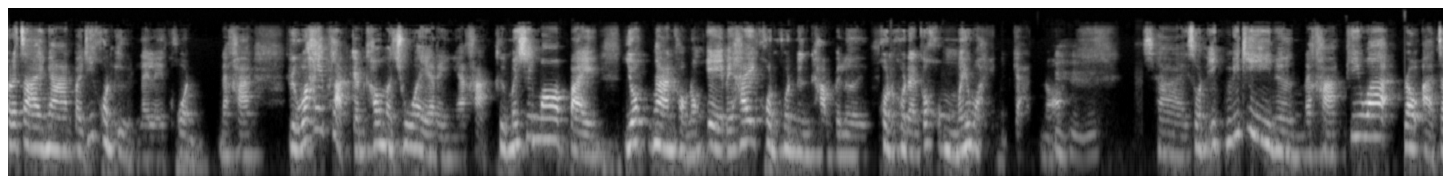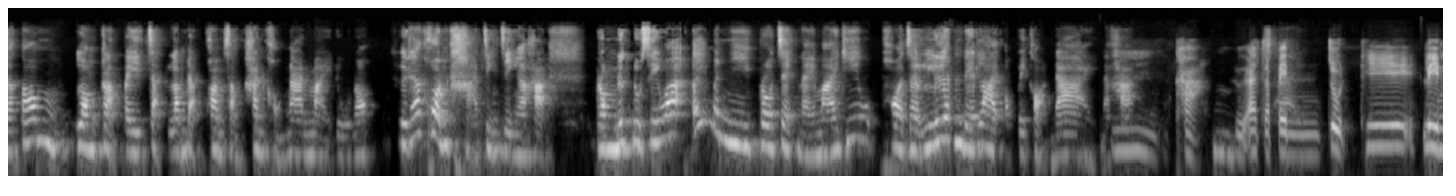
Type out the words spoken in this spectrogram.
กระจายงานไปที่คนอื่นหลาย ๆ คนนะคะ หรือว่าให้ผลัดกันเข้ามาช่วยอะไรเงี้ยค่ะ คือไม่ใช่มอบไปยกงานของน้องเอไปให้คนคนหนึ่งทำไปเลย คนคนนั้นก็คงไม่ไหวเหมือนกันเนาะใช่ ส่วนอีกวิธีหนึ่งนะคะพี่ว่าเราอาจจะต้องลองกลับไปจัดลำดับความสำคัญของงานใหม่ดูเนาะคือถ้าคนขาดจริงๆอะค่ะ ลองนึกดูซิว่า เอ้ยมันมี project ไหนไหมที่พอจะเลื่อน deadline ออกไปก่อนได้นะคะค่ะ หรืออาจจะเป็นจุดที่ lean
